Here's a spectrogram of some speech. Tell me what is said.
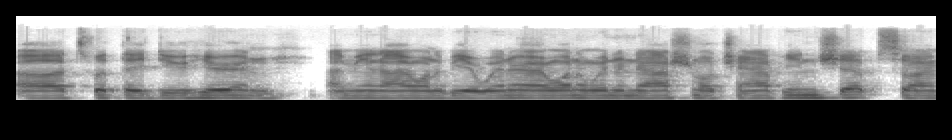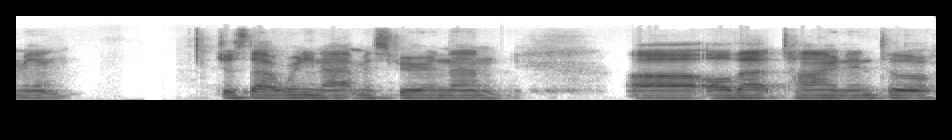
Uh, it's what they do here, and I mean, I want to be a winner. I want to win a national championship. So I mean, just that winning atmosphere, and then uh, all that tying into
